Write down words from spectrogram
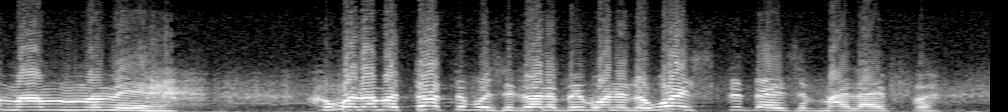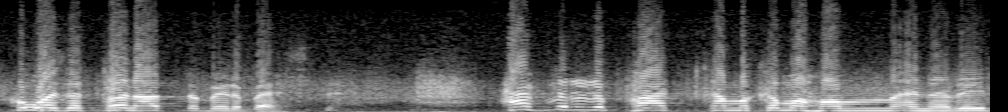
Mamma Mia. Well, I thought it was going to be one of the worst days of my life. Uh, who was it turned out to be the best? After the park, I'm to come home and I read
